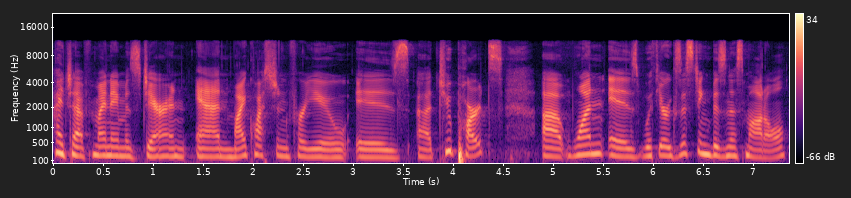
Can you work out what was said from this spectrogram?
Hi, Jeff. My name is Jaren, and my question for you is uh, two parts. Uh, one is with your existing business model,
